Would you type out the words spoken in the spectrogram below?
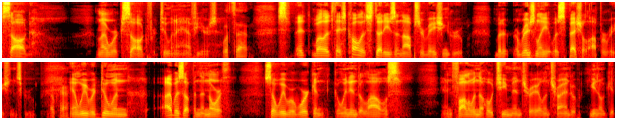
SOG, and I worked SOG for two and a half years. What's that? It, well, it, they call it Studies and Observation Group, but it, originally it was Special Operations Group. Okay. And we were doing. I was up in the north, so we were working going into Laos and following the Ho Chi Minh Trail and trying to you know get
